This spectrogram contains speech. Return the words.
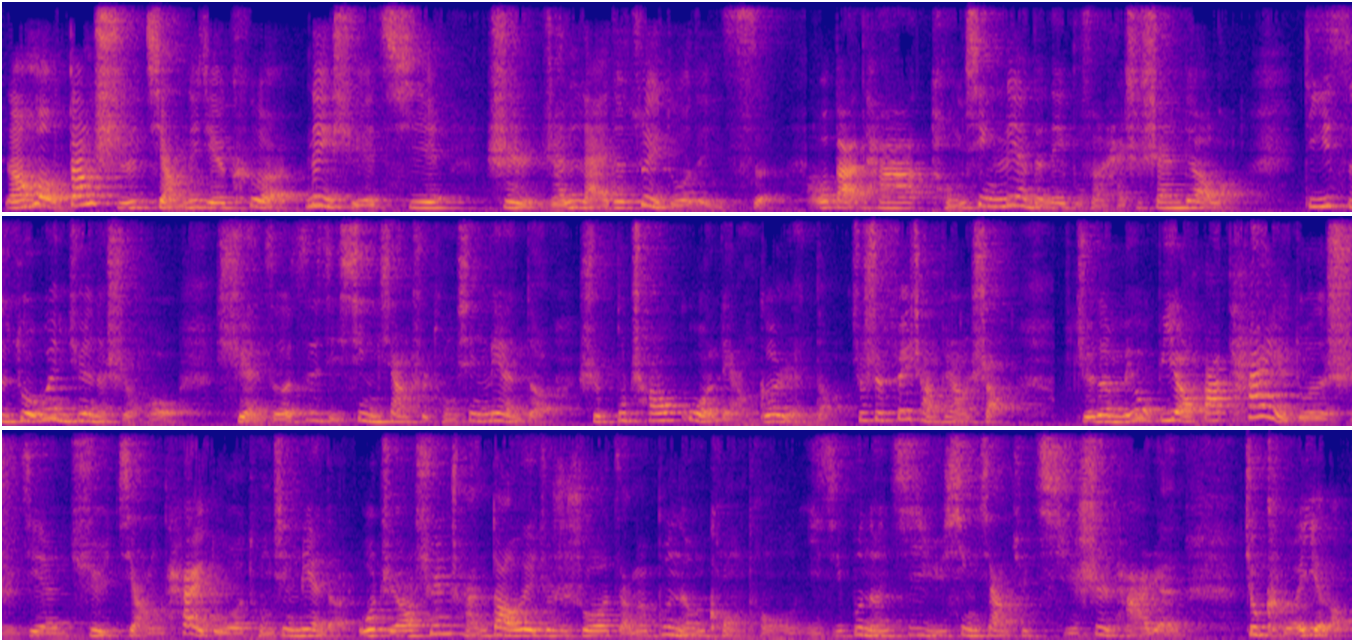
然后当时讲那节课那学期是人来的最多的一次。我把他同性恋的那部分还是删掉了。第一次做问卷的时候，选择自己性向是同性恋的，是不超过两个人的，就是非常非常少。觉得没有必要花太多的时间去讲太多同性恋的，我只要宣传到位，就是说咱们不能恐同，以及不能基于性向去歧视他人就可以了。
